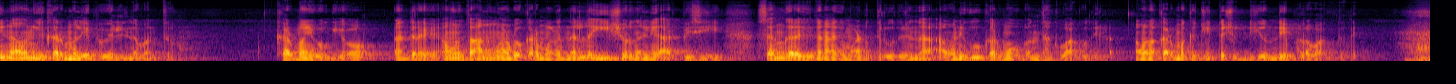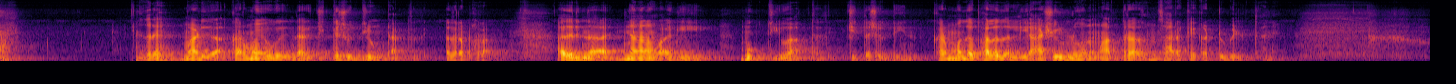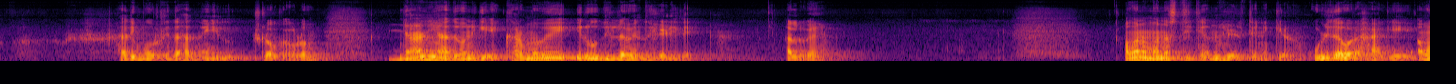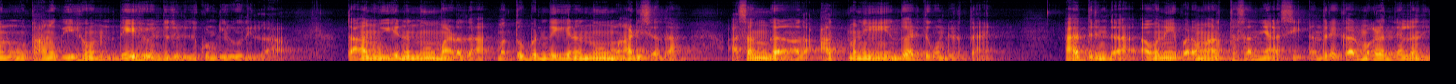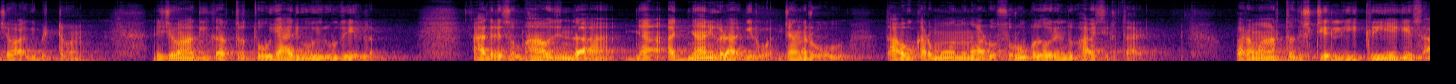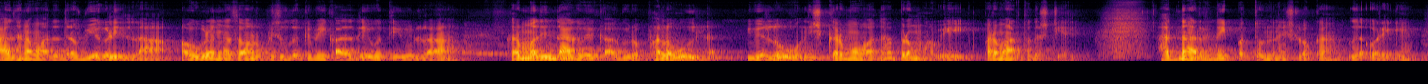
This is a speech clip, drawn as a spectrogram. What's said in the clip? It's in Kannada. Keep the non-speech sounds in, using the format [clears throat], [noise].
ಇನ್ನು ಅವನಿಗೆ ಕರ್ಮಲೇಪವೆಲ್ಲಿಂದ ಬಂತು. ಕರ್ಮಯೋಗಿಯೋ ಅಂದರೆ ಅವನು ತಾನು ಮಾಡುವ ಕರ್ಮಗಳನ್ನೆಲ್ಲ ಈಶ್ವರನಲ್ಲಿ ಅರ್ಪಿಸಿ ಸಂಘರಹಿತನಾಗಿ ಮಾಡುತ್ತಿರುವುದರಿಂದ ಅವನಿಗೂ ಕರ್ಮವು ಬಂಧಕವಾಗುವುದಿಲ್ಲ. ಅವನ ಕರ್ಮಕ್ಕೆ ಚಿತ್ತಶುದ್ಧಿಯೊಂದೇ ಫಲವಾಗ್ತದೆ. ಅಂದರೆ ಮಾಡಿದ ಕರ್ಮಯೋಗದಿಂದಾಗಿ ಚಿತ್ತಶುದ್ಧಿ ಉಂಟಾಗ್ತದೆ, ಅದರ ಫಲ. ಅದರಿಂದ ಜ್ಞಾನವಾಗಿ ಮುಕ್ತಿಯೂ ಆಗ್ತದೆ ಚಿತ್ತಶುದ್ಧಿಯಿಂದ. ಕರ್ಮದ ಫಲದಲ್ಲಿ ಆಶೆಯುಳ್ಳವನು ಮಾತ್ರ ಸಂಸಾರಕ್ಕೆ ಕಟ್ಟು ಬೀಳುತ್ತಾನೆ ಹದಿಮೂರರಿಂದ ಹದಿನೈದು ಶ್ಲೋಕಗಳು. ಜ್ಞಾನಿಯಾದವನಿಗೆ ಕರ್ಮವೇ ಇರುವುದಿಲ್ಲವೆಂದು ಹೇಳಿದೆ. ಅಲ್ವೇ? ಅವನ ಮನಸ್ಥಿತಿಯನ್ನು ಹೇಳ್ತೇನೆ ಕೇಳು. ಉಳಿದವರ ಹಾಗೆ ಅವನು ತಾನು ದೇಹವನ್ನು ದೇಹವೆಂದು ತಿಳಿದುಕೊಂಡಿರುವುದಿಲ್ಲ. ತಾನು ಏನನ್ನೂ ಮಾಡದ, ಮತ್ತೊಬ್ಬರಿಂದ ಏನನ್ನೂ ಮಾಡಿಸದ, ಅಸಂಗನಾದ ಆತ್ಮನೇ ಎಂದು ಅರಿತುಕೊಂಡಿರುತ್ತಾನೆ. ಆದ್ದರಿಂದ ಅವನೇ ಪರಮಾರ್ಥ ಸನ್ಯಾಸಿ, ಅಂದರೆ ಕರ್ಮಗಳನ್ನೆಲ್ಲ ನಿಜವಾಗಿ ಬಿಟ್ಟವನು. ನಿಜವಾಗಿ ಕರ್ತೃತ್ವವು ಯಾರಿಗೂ ಇರುವುದೇ ಇಲ್ಲ. ಆದರೆ ಸ್ವಭಾವದಿಂದ ಜ್ಞಾ, ಅಜ್ಞಾನಿಗಳಾಗಿರುವ ಜನರು ತಾವು ಕರ್ಮವನ್ನು ಮಾಡುವ ಸ್ವರೂಪದವರೆಂದು ಭಾವಿಸಿರುತ್ತಾರೆ. ಪರಮಾರ್ಥ ದೃಷ್ಟಿಯಲ್ಲಿ ಕ್ರಿಯೆಗೆ ಸಾಧನವಾದ ದ್ರವ್ಯಗಳಿಲ್ಲ. ಅವುಗಳನ್ನು ಸಮರ್ಪಿಸುವುದಕ್ಕೆ ಬೇಕಾದ ದೇವತೆಯೂ ಇಲ್ಲ. ಕರ್ಮದಿಂದ ಆಗಬೇಕಾಗಿರೋ ಫಲವೂ ಇಲ್ಲ. ಇವೆಲ್ಲವೂ ನಿಷ್ಕರ್ಮವಾದ ಬ್ರಹ್ಮವೇ ಪರಮಾರ್ಥ ದೃಷ್ಟಿಯಲ್ಲಿ. ಹದಿನಾರರಿಂದ ಇಪ್ಪತ್ತೊಂದನೇ ಶ್ಲೋಕವರೆಗೆ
